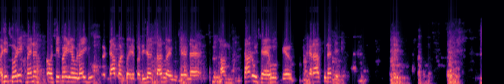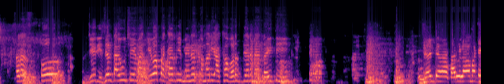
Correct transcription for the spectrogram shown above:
હજી થોડીક મહેનત ઓછી પડી એવું લાગ્યું ના પણ તો એ પણ રિઝલ્ટ સારું આવ્યું છે એટલે આમ સારું છે એવું કે ખરાબ નથી. સરસ. તો જે રિઝલ્ટ આવ્યું છે એમાં કેવા પ્રકારની મહેનત તમારી આખા વર્ષ દરમિયાન રહી હતી? રિઝલ્ટ સારું લાવવા માટે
